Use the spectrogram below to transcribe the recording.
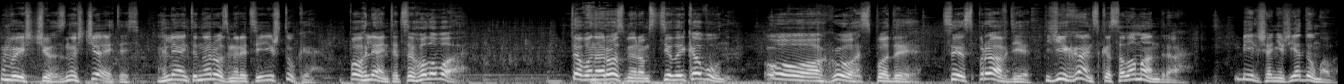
Ви що, знущаєтесь? Гляньте на розміри цієї штуки. Погляньте, це голова. Та вона розміром з цілий кавун. О, господи! Це справді гігантська саламандра. Більше, ніж я думав.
